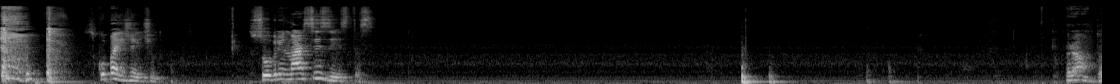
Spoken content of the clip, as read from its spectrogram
Desculpa aí, gente. Sobre narcisistas. Pronto,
